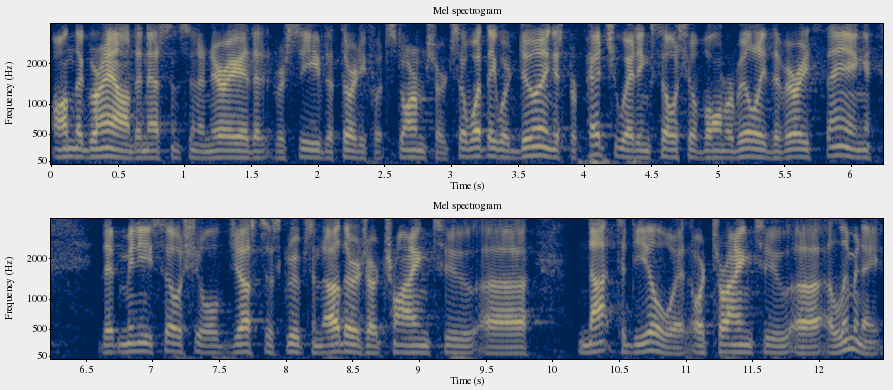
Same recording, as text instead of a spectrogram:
on the ground, in essence, in an area that received a 30 foot storm surge. So, what they were doing is perpetuating social vulnerability, the very thing that many social justice groups and others are trying to uh, not to deal with or trying to uh, eliminate.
